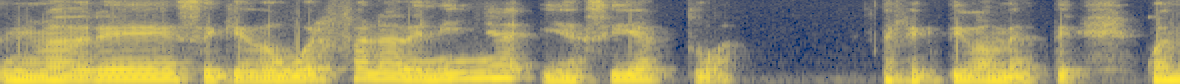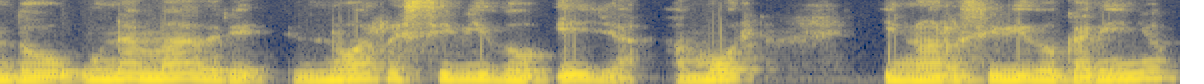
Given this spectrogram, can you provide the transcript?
mi madre se quedó huérfana de niña y así actúa. Efectivamente, cuando una madre no ha recibido ella amor y no ha recibido cariño,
